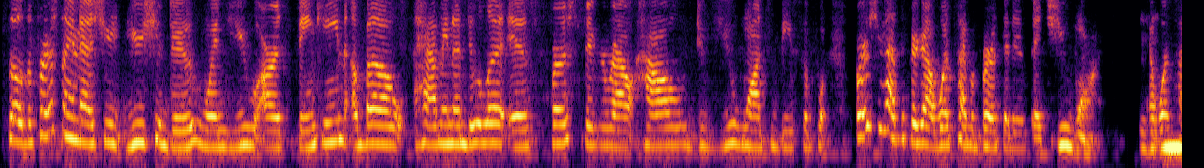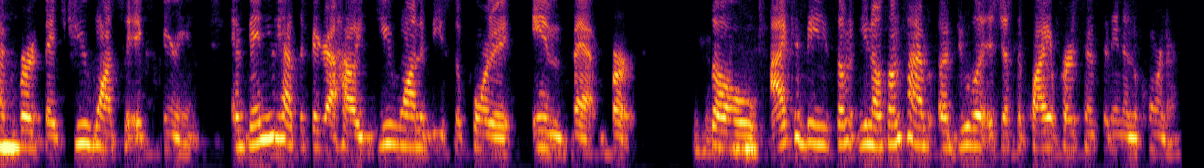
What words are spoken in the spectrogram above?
So the first thing that you, you should do when you are thinking about having a doula is first figure out how do you want to be supported. First, you have to figure out what type of birth it is that you want mm-hmm. and what type of birth that you want to experience. And then you have to figure out how you want to be supported in that birth. Mm-hmm. So I could be some, you know, sometimes a doula is just a quiet person sitting in the corner.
